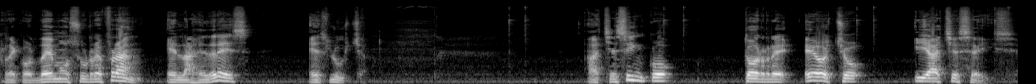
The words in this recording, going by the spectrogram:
Recordemos su refrán, el ajedrez es lucha. H5, torre E8 y H6.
